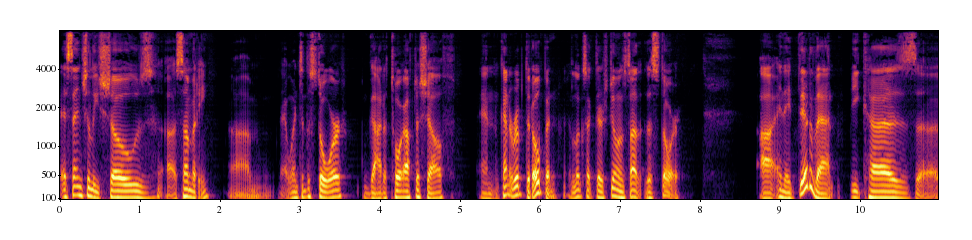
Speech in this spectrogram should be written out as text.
essentially shows uh, somebody um, that went to the store, got a toy off the shelf, and kind of ripped it open. It looks like they're still inside the store. Uh, and they did that because uh,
